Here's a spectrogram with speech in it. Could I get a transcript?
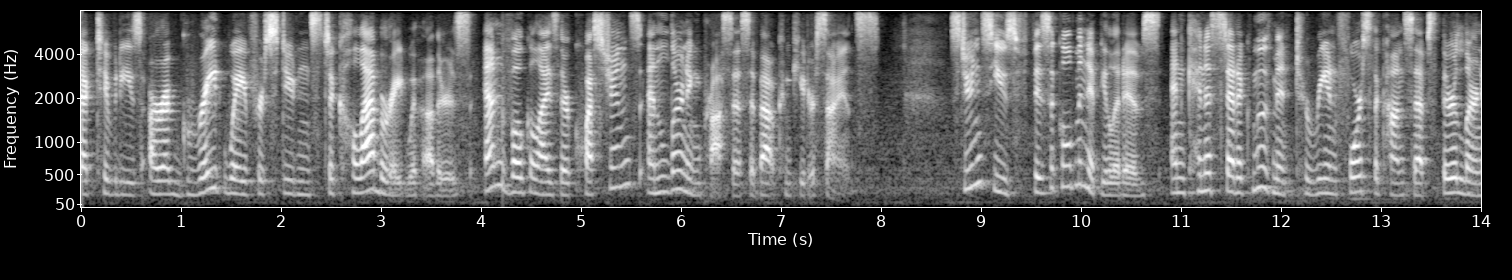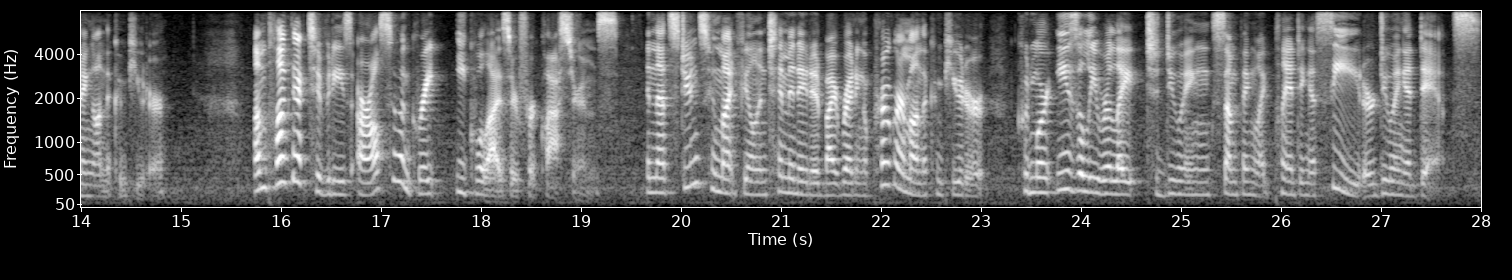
activities are a great way for students to collaborate with others and vocalize their questions and learning process about computer science. Students use physical manipulatives and kinesthetic movement to reinforce the concepts they're learning on the computer. Unplugged activities are also a great equalizer for classrooms, in that students who might feel intimidated by writing a program on the computer could more easily relate to doing something like planting a seed or doing a dance.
